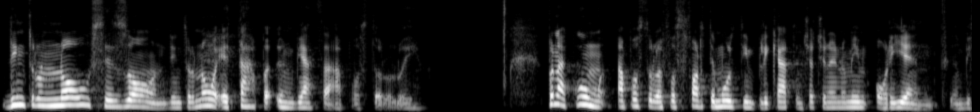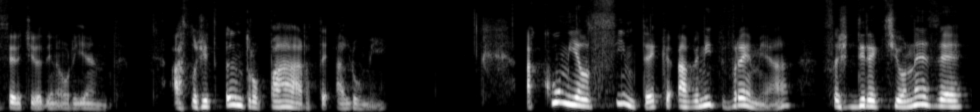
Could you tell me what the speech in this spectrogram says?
dintr-un nou sezon, dintr-o nouă etapă în viața apostolului. Până acum, apostolul a fost foarte mult implicat în ceea ce noi numim Orient, în bisericile din Orient. A slujit într-o parte a lumii. Acum el simte că a venit vremea să-și direcționeze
